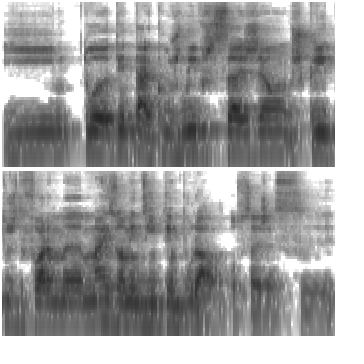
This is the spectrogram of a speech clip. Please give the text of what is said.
e estou a tentar que os livros sejam escritos de forma mais ou menos intemporal. Ou seja, se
